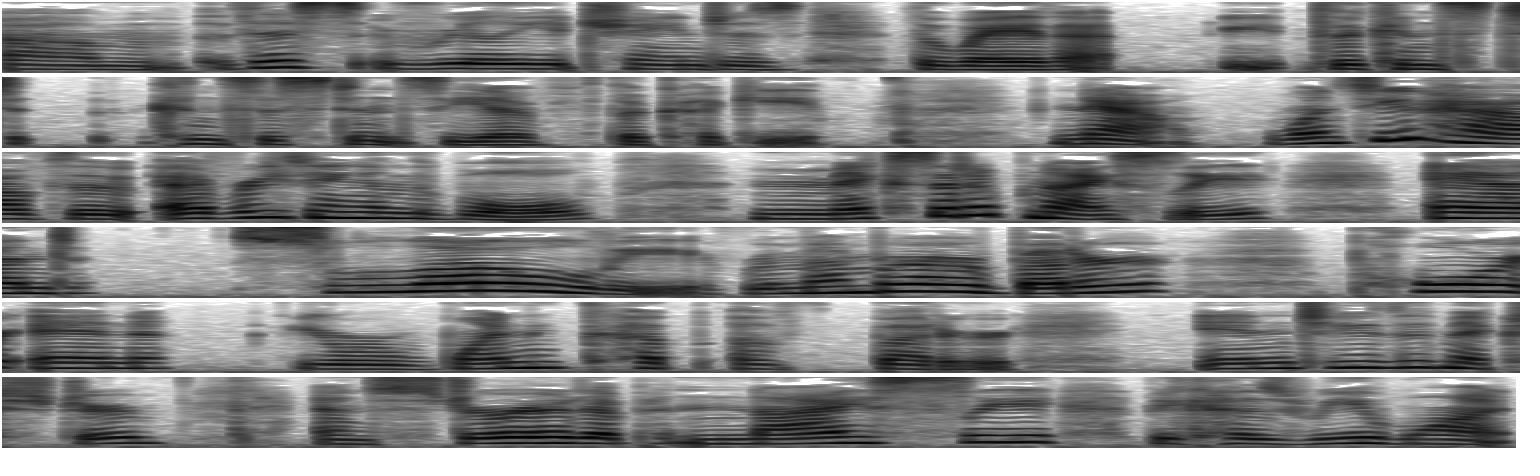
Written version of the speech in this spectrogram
um, this really changes the way that the cons- consistency of the cookie. Now, once you have the everything in the bowl, mix it up nicely and slowly, remember our butter? pour in your one cup of butter into the mixture and stir it up nicely because we want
